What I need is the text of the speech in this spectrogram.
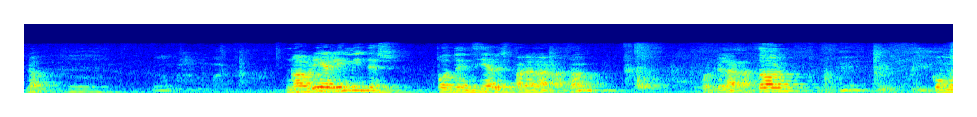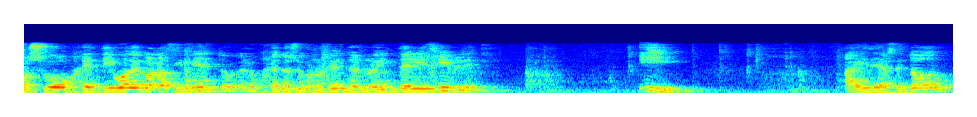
No. No habría límites potenciales para la razón. Porque la razón, como su objetivo de conocimiento, el objeto de su conocimiento es lo inteligible y hay ideas de todo,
